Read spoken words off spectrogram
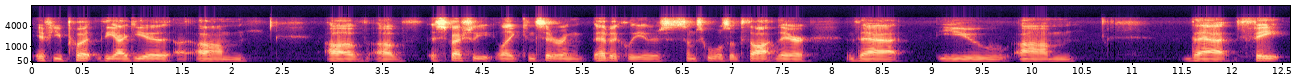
if you put the idea um, of of especially like considering biblically, there's some schools of thought there that you um, that fate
